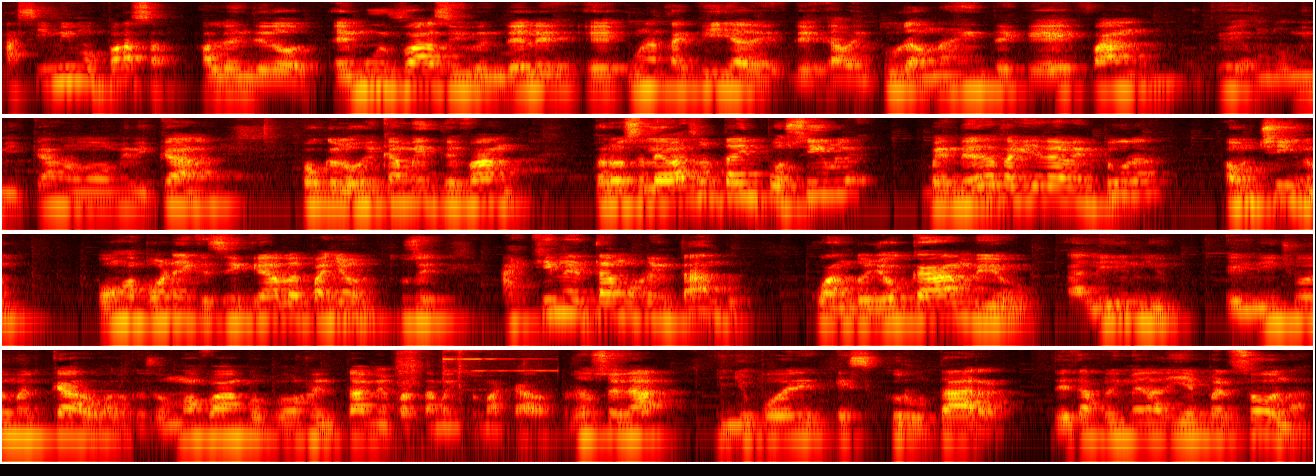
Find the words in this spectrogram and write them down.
así mismo pasa al vendedor. Es muy fácil venderle eh, una taquilla de, aventura a una gente que es fan, un dominicano o una dominicana, porque lógicamente es fan. Pero se le va a resultar imposible vender la taquilla de aventura a un chino o un japonés que sí que habla español. Entonces, ¿a quién le estamos rentando? Cuando yo cambio, alineo el nicho de mercado a los que son más bajos, puedo rentar mi apartamento más caro. Eso se da en yo poder escrutar de estas primeras 10 personas,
